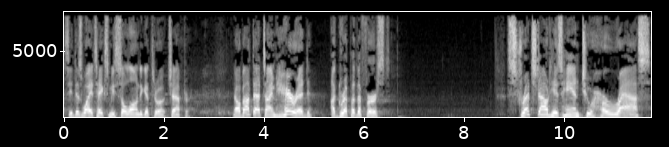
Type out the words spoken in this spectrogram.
See, this is why it takes me so long to get through a chapter. Now, about that time, Herod Agrippa the first stretched out his hand to harass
